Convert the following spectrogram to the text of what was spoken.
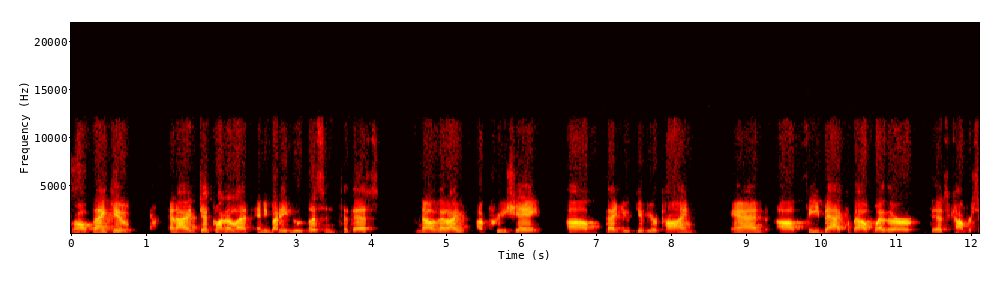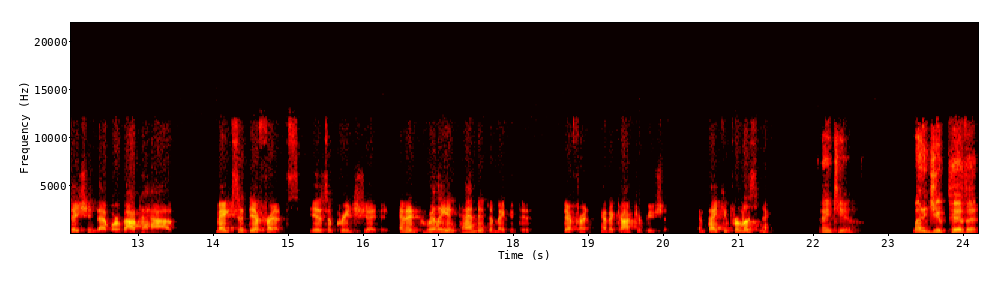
Well, thank you. And I just want to let anybody who listened to this know that I appreciate uh, that you give your time and uh, feedback about whether this conversation that we're about to have makes a difference is appreciated. And it's really intended to make a di- difference and a contribution. And thank you for listening. Thank you. Why did you pivot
